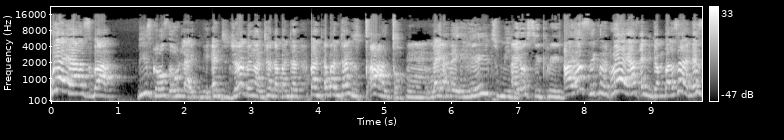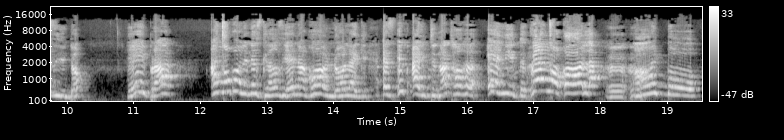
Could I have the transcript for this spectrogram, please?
Uyayazi ba these girls don't like me. And njengoba bengandithanda abantu abandithanda isicaco Mm, like they hate me. Ayo secret. ayo secret? Uyayazi and ndiyambalisela nezinto hey bra. Ancokole nezi girls yena kho nto like as if i did not tell her anything. Uyancokola Uh, hayi bo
